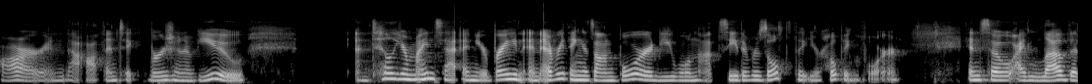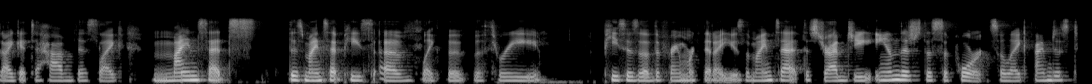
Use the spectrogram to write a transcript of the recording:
are and that authentic version of you. Until your mindset and your brain and everything is on board, you will not see the results that you're hoping for. And so I love that I get to have this like mindsets, this mindset piece of like the the three pieces of the framework that I use the mindset, the strategy, and the, the support. So, like, I'm just,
